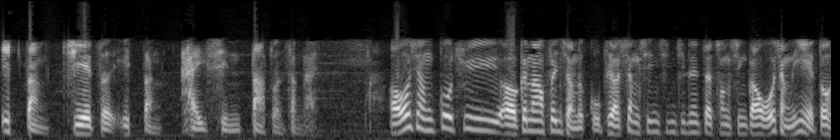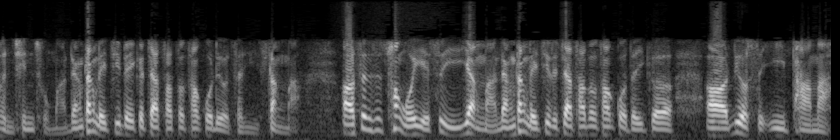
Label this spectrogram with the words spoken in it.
一档接着一档开心大赚上来。啊，我想过去呃跟大家分享的股票，像星星今天在创新高，我想你也都很清楚嘛，两档累计的一个价差都超过六成以上嘛。啊，甚至创维也是一样嘛，两档累计的价差都超过的一个呃六十一趴嘛。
